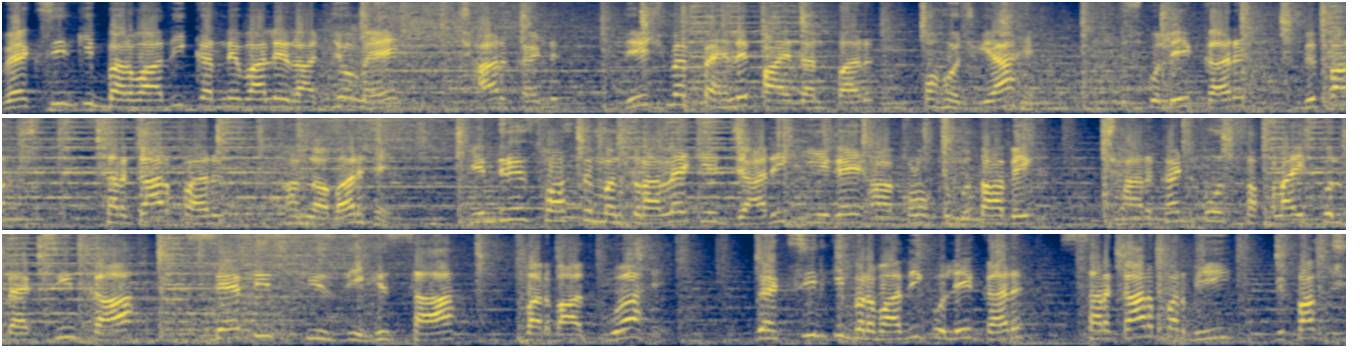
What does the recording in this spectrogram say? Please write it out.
वैक्सीन की बर्बादी करने वाले राज्यों में झारखंड देश में पहले पायदान पर पहुँच गया है। इसको लेकर विपक्ष सरकार पर हमलावर है। केंद्रीय स्वास्थ्य मंत्रालय के जारी किए गए आंकड़ों के मुताबिक झारखंड को सप्लाई कुल वैक्सीन का सैतीस फ़ीसदी हिस्सा बर्बाद हुआ है। वैक्सीन की बर्बादी को लेकर सरकार पर भी विपक्ष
